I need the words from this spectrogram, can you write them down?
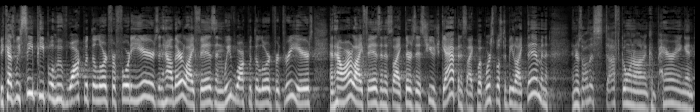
Because we see people who've walked with the Lord for 40 years and how their life is, and we've walked with the Lord for three years and how our life is, and it's like there's this huge gap, and it's like, but we're supposed to be like them. And and there's all this stuff going on and comparing, and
